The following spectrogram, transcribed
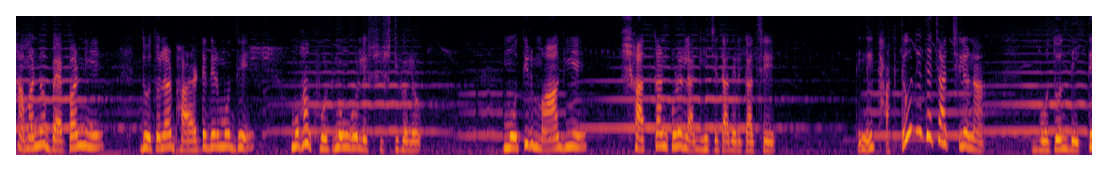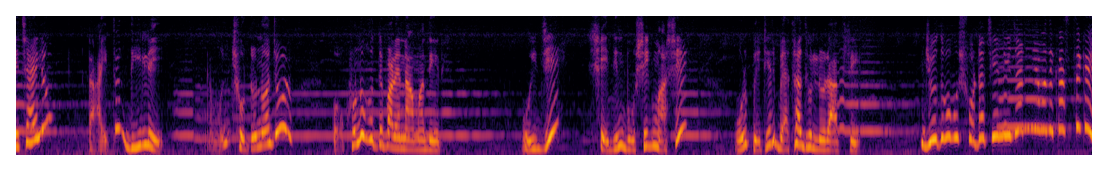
সামান্য ব্যাপার নিয়ে দোতলার ভাড়াটেদের মধ্যে মহা ঘোটমঙ্গলের সৃষ্টি হলো। মতির মা গিয়ে সাত কান করে লাগিয়েছে তাদের কাছে। তেল থাকতেও দিতে চাচ্ছিল না। বোতল দেখতে চাইলো, তাই তো দিলে। এমন ছোট নজর কখনো হতে পারে না আমাদের। ওই যে সেদিন বসেক মাসে ওর পেটের ব্যথা ধরলো রাত্রে। যদুবাবু সোটা চেয়ে নিয়ে যাননি আমাদের কাছ থেকে?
